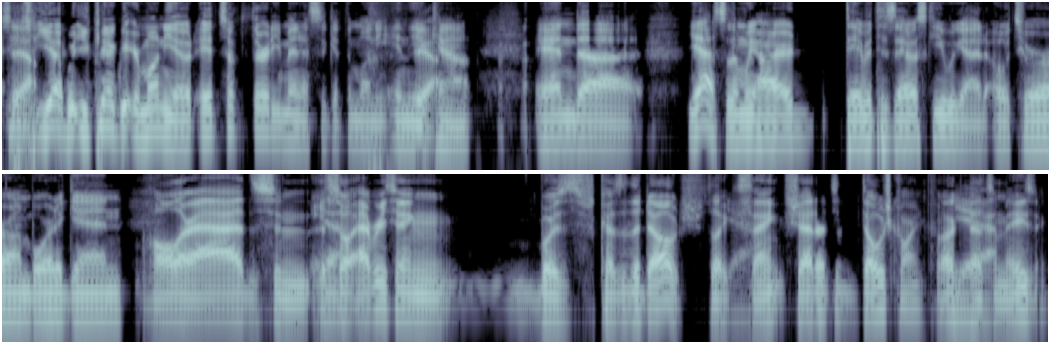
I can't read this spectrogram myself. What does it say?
says, Yeah. "Yeah, but you can't get your money out," it took thirty minutes to get the money in the Yeah. account. And uh, yeah, so then we hired David Tazowski. We got O'Toole on board again. All our ads and Yeah. so everything was because of the Doge. Like Yeah. thank shout out to Dogecoin. Fuck, Yeah. that's amazing.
